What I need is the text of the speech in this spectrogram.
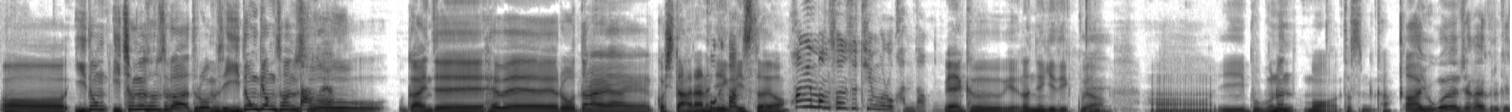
어 이동 이청용 선수가 들어오면서 이동경 선수가 이제 해외로 떠날 것이다라는 얘기가 막- 있어요. 황인범 선수 팀으로 간다고. 네, 그 이런 얘기도 있고요. 네. 어, 이 부분은 뭐 어떻습니까? 아, 요거는 제가 그렇게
